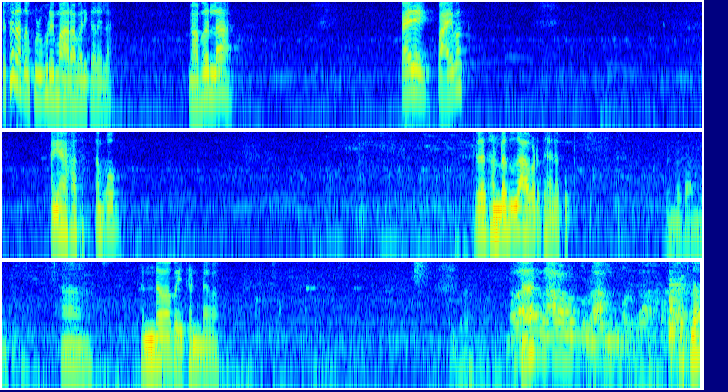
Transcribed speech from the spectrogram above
कशा राहतो पुढे पुढे मारामारी करायला? घाबरला. काय रे? पाय बघ. अगे हा संपव. त्याला थंड दूध आवडतं ह्याला खूप. हां. थंडावा पाहिजे थंडावा. कसला.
